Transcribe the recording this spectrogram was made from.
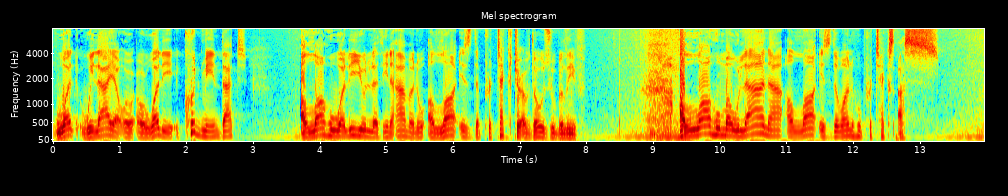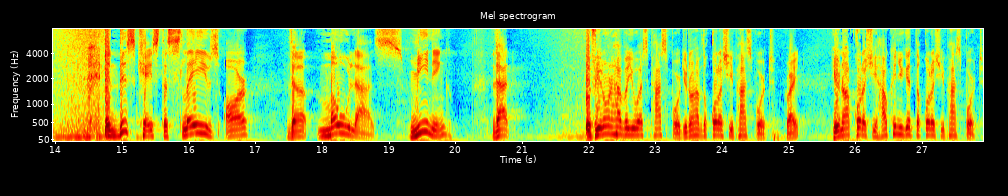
what wilaya or, or wali could mean that Allahu waliyul ladhina amanu Allah is the protector of those who believe. Allahu maulana Allah is the one who protects us. In this case the slaves are the maulas meaning that if you don't have a US passport you don't have the Qurashi passport right you're not Qurashi how can you get the Qurashi passport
